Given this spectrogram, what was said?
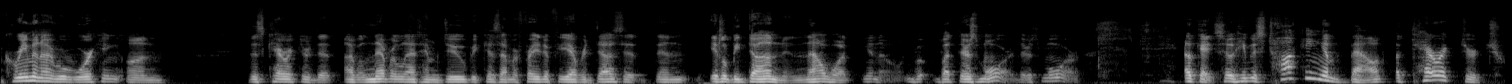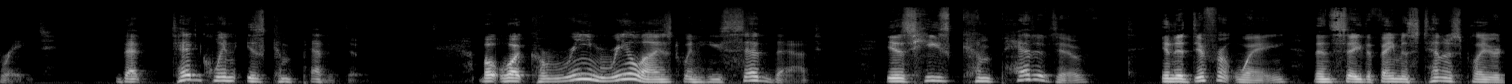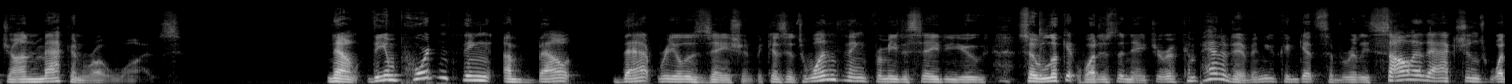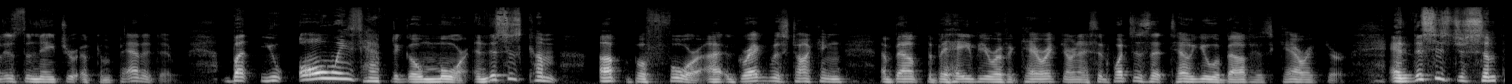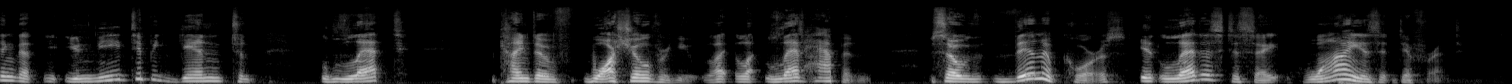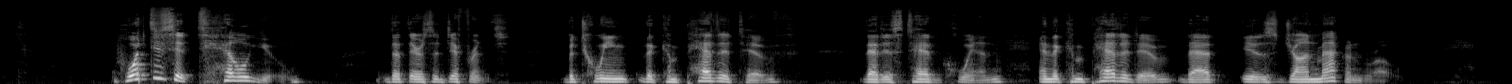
Kareem and I were working on this character that I will never let him do because I'm afraid if he ever does it, then it'll be done. And now what, you know, but, but there's more, there's more. Okay, so he was talking about a character trait that Ted Quinn is competitive. But what Kareem realized when he said that is he's competitive in a different way than, say, the famous tennis player John McEnroe was. Now, the important thing about that realization, because it's one thing for me to say to you, so look at what is the nature of competitive, and you could get some really solid actions. What is the nature of competitive? But you always have to go more. And this has come up before. Uh, Greg was talking about the behavior of a character, and I said, What does that tell you about his character? And this is just something that you need to begin to let kind of wash over you, let, let, let happen. So then, of course, it led us to say, why is it different? What does it tell you that there's a difference between the competitive that is Ted Quinn and the competitive that is John McEnroe?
